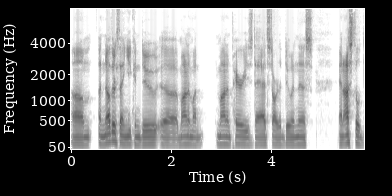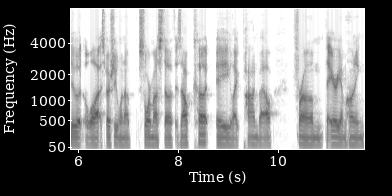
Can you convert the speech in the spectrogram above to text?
Um, another thing you can do uh, mine and my mine and perry's dad started doing this and i still do it a lot especially when i store my stuff is i'll cut a like pine bough from the area i'm hunting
